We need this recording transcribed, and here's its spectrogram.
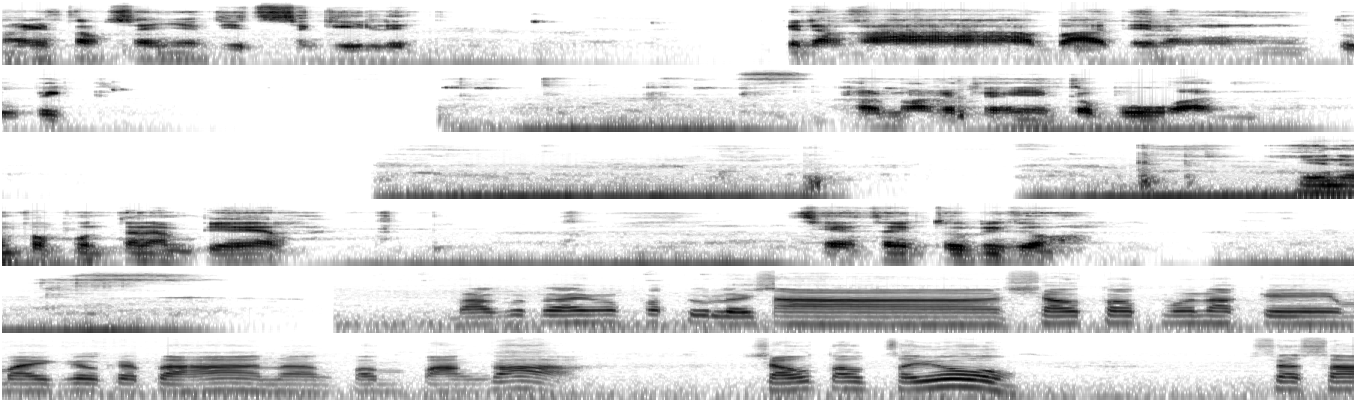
Nakita ko sa inyo dito sa gilid. Pinakabate ng tubig. Para makita nyo yung kabuuan. Yun ang papunta ng pier. Kasi ito yung tubig oh. Bago tayo magpatuloy, uh, shoutout muna kay Michael Katahan ng Pampanga. Shoutout sa'yo. Isa sa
